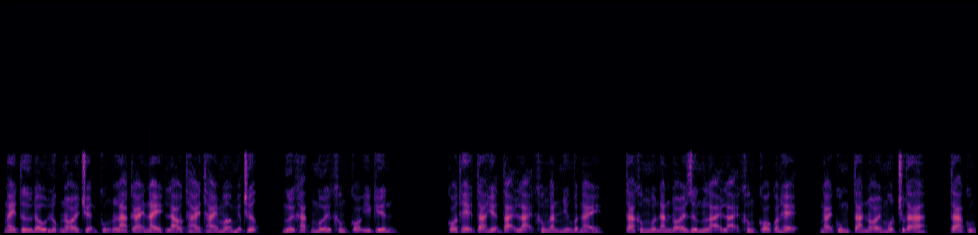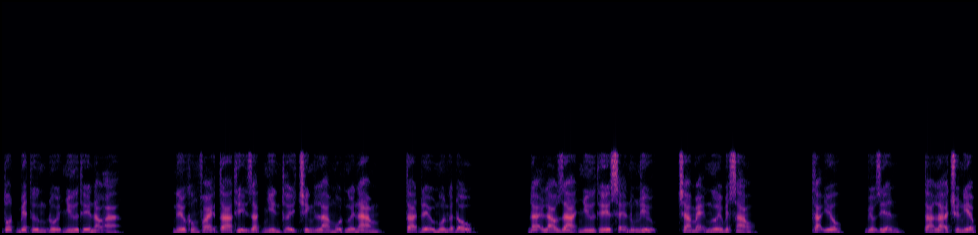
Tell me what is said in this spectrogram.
Ngay từ đầu lúc nói chuyện cũng là cái này, lao thái thái mở miệng trước, người khác mới không có ý kiến. Có thể ta hiện tại lại không ăn những vật này, ta không muốn ăn đói dừng lại lại không có quan hệ, ngài cùng ta nói một chút ta ta cũng tốt biết ứng đối như thế nào à? Nếu không phải ta thị giác nhìn thấy chính là một người nam, ta đều muốn gật đầu. Đại lao ra như thế sẽ nũng nịu, cha mẹ ngươi biết sao? Tạ yêu, biểu diễn, ta là chuyên nghiệp.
